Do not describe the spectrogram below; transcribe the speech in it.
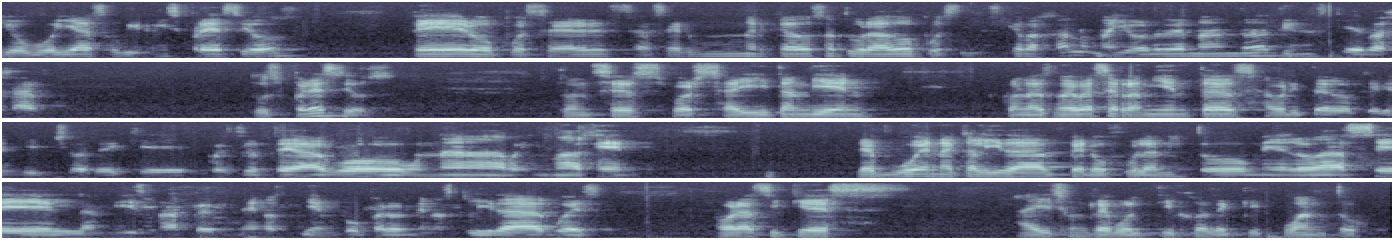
yo voy a subir mis precios, pero pues es- hacer un mercado saturado, pues tienes que bajarlo. Mayor demanda, tienes que bajar tus precios. Entonces, pues ahí también, con las nuevas herramientas, ahorita lo que habían dicho de que pues yo te hago una imagen de buena calidad, pero fulanito me lo hace la misma, pero en menos tiempo, pero en menos calidad, pues ahora sí que es, ahí es un revoltijo de que cuánto,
